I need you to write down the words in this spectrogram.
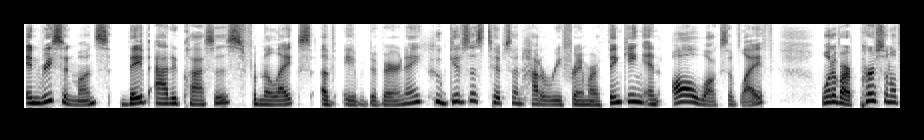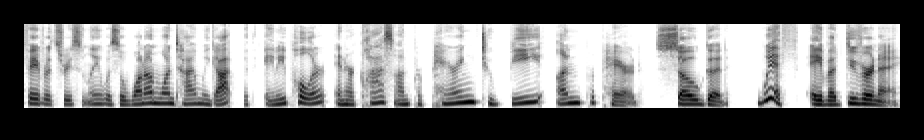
In recent months, they've added classes from the likes of Ava DuVernay, who gives us tips on how to reframe our thinking in all walks of life. One of our personal favorites recently was the one on one time we got with Amy Poehler in her class on preparing to be unprepared. So good with Ava DuVernay.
